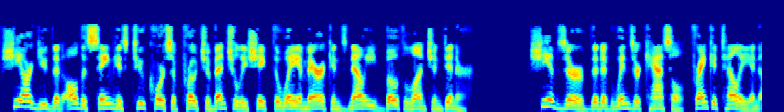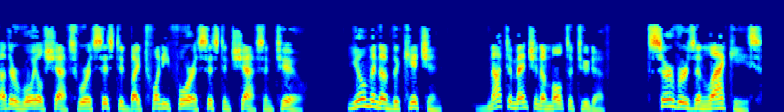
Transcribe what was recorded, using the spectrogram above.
She argued that all the same his two-course approach eventually shaped the way Americans now eat both lunch and dinner. She observed that at Windsor Castle, Francatelli and other royal chefs were assisted by 24 assistant chefs and two yeomen of the kitchen, not to mention a multitude of servers and lackeys.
